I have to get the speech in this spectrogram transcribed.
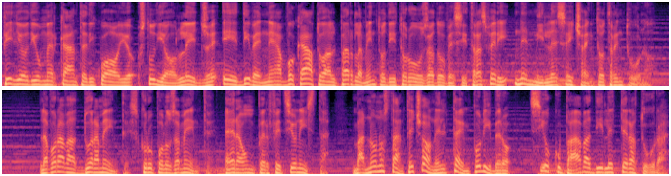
Figlio di un mercante di cuoio, studiò legge e divenne avvocato al Parlamento di Tolosa dove si trasferì nel 1631. Lavorava duramente, scrupolosamente, era un perfezionista, ma nonostante ciò nel tempo libero si occupava di letteratura.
